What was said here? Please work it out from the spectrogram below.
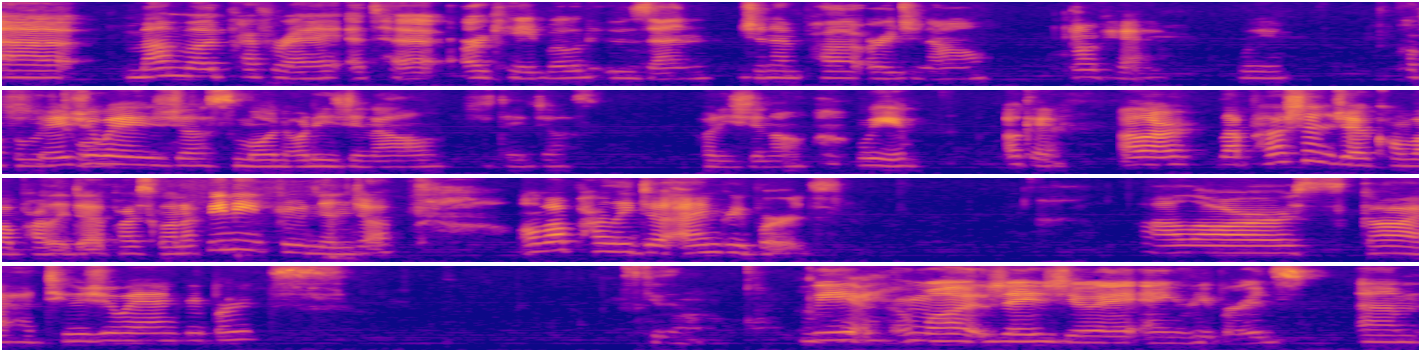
Euh, ma mode préférée était arcade mode ou zen. Je n'aime pas original. OK. Oui. J'ai joué juste mode original. J'étais juste original. Oui. OK. Alors, la prochaine jeu qu'on va parler de, parce qu'on a fini Fruit Ninja, on va parler de Angry Birds. Alors, Sky, as-tu joué Angry Birds? Excusez-moi. Oui, moi j'ai joué Angry Birds. Um,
